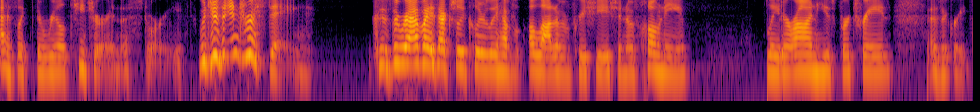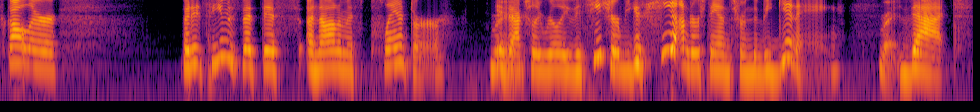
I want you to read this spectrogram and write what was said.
as like the real teacher in this story, which is interesting because the rabbis actually clearly have a lot of appreciation of Choni. Later on, he's portrayed as a great scholar, but it seems that this anonymous planter is actually really the teacher because he understands from the beginning Right. that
